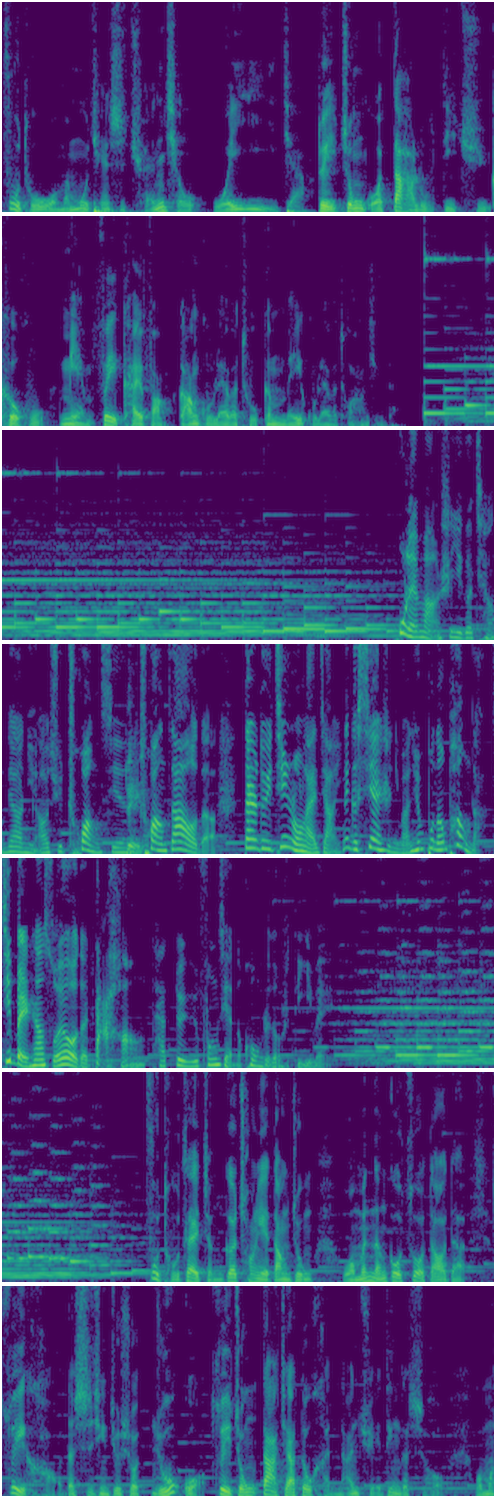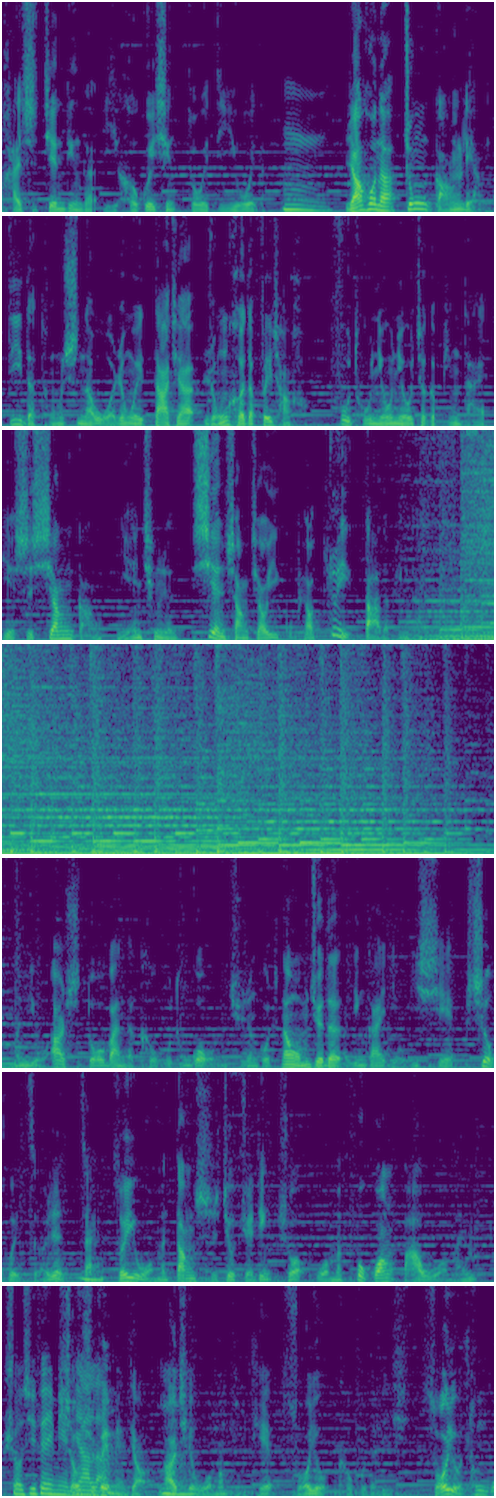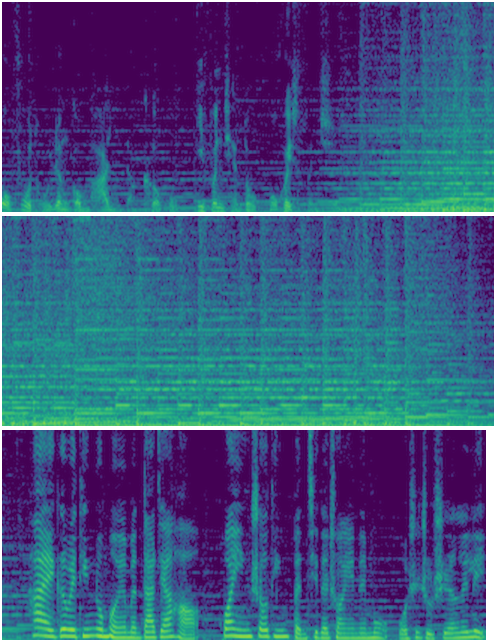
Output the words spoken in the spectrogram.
富途我们目前是全球唯一一家对中国大陆地区客户免费开放港股 Level Two 跟美股 Level Two 行情的。互联网是一个强调你要去创新对、创造的，但是对于金融来讲，那个线是你完全不能碰的。基本上所有的大行，它对于风险的控制都是第一位。富途在整个创业当中，我们能够做到的最好的事情，就是说，如果最终大家都很难决定的时候，我们还是坚定的以合规性作为第一位的。嗯，然后呢，中港两地的同事呢，我认为大家融合的非常好。富途牛牛这个平台也是香港年轻人线上交易股票最大的平台。二十多万的客户通过我们去认购，那我们觉得应该有一些社会责任在，嗯所以我们当时就决定说，我们不光把我们手续费免手续费免掉，嗯而且我们补贴所有客户的利息。所有通过富途认购蚂蚁的客户，一分钱都不会损失。嗨，各位听众朋友们，大家好，欢迎收听本期的创业内幕，我是主持人丽丽。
